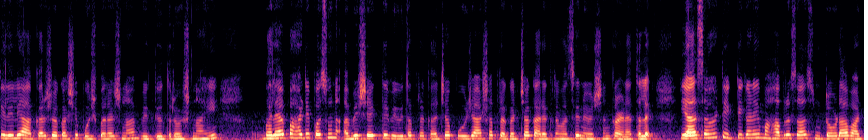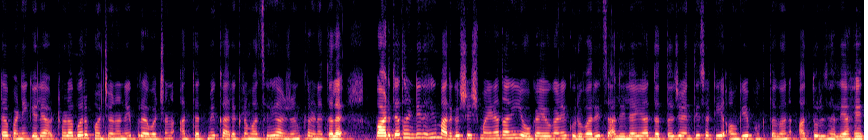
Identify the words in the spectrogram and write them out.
केलेली आकर्षक अशी पुष्परचना विद्युत रोषणाई भल्या पहाटेपासून अभिषेक ते विविध प्रकारच्या पूजा अशा प्रगतच्या कार्यक्रमाचे नियोजन करण्यात आले. यासह ठिकठिकाणी महाप्रसाद सुटवडा वाटप आणि गेल्या आठवडाभर भजन आणि प्रवचन आध्यात्मिक कार्यक्रमाचेही आयोजन करण्यात आलंय वाढत्या थंडीतही मार्गशीर्ष महिन्यात आणि योगायोगाने गुरुवारीच आलेल्या या दत्त जयंतीसाठी अवघे भक्तगण आतुर झाले आहेत.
